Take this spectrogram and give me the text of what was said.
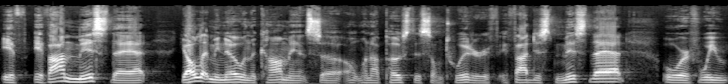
If if I missed that, y'all let me know in the comments uh, when I post this on Twitter if, if I just missed that or if we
